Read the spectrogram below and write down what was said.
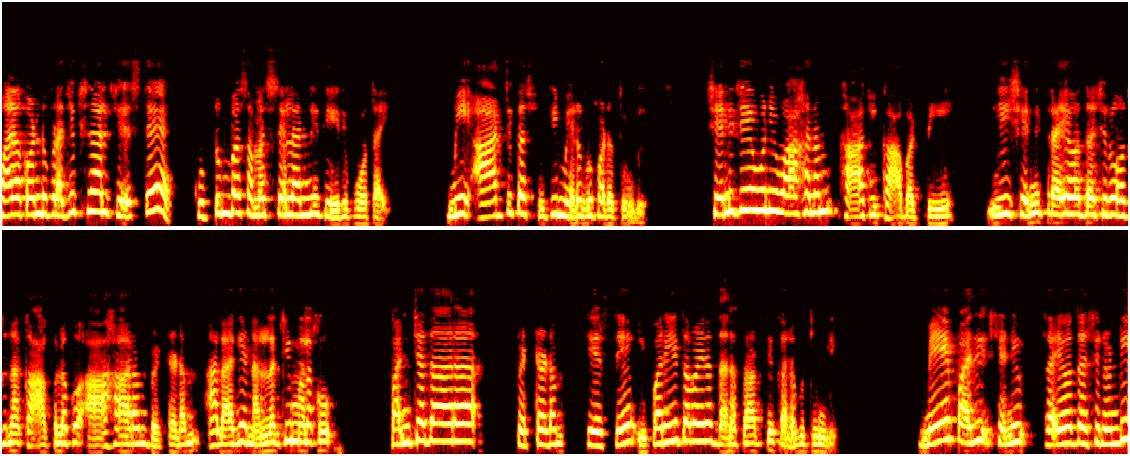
పదకొండు ప్రదక్షిణాలు చేస్తే కుటుంబ సమస్యలన్నీ తీరిపోతాయి. మీ ఆర్థిక స్థితి మెరుగుపడుతుంది. శనిదేవుని వాహనం కాకి కాబట్టి ఈ శని త్రయోదశి రోజున కాకులకు ఆహారం పెట్టడం అలాగే నల్లచిమ్మలకు పంచదార పెట్టడం చేస్తే విపరీతమైన ధనప్రాప్తి కలుగుతుంది. మే పది శని త్రయోదశి నుండి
